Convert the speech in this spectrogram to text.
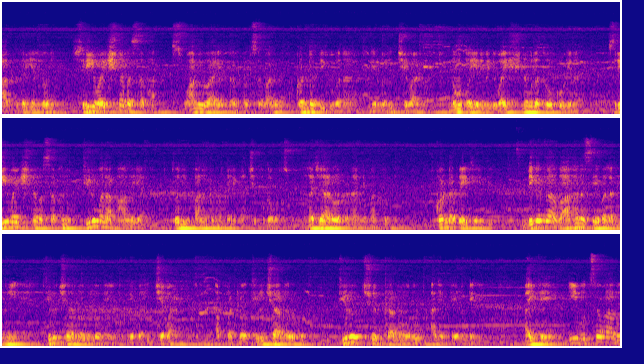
ఆధ్వర్యంలోని శ్రీ వైష్ణవ సభ స్వామివారి బ్రహ్మోత్సవాలను కొండ దిగువన నిర్వహించేవారు. నూట ఎనిమిది వైష్ణవులతో కూడిన శ్రీ వైష్ణవ సభను తిరుమల ఆలయ తొలి పాలక మండలిగా చెప్పుకోవచ్చు. ధ్వజారోహణాన్ని మాత్రం కొండపై జరిపి మిగతా వాహన సేవలన్నీ తిరుచానూరులోనే నిర్వహించేవారు. అప్పట్లో తిరుచానూరుకు తిరుచుకనూరు అనే పేరుండేది. అయితే ఈ ఉత్సవాలు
